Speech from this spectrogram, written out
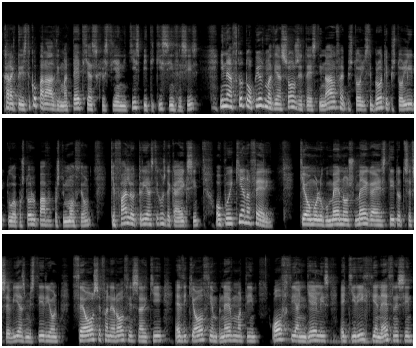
Χαρακτηριστικό παράδειγμα τέτοιας χριστιανικής ποιητικής σύνθεσης είναι αυτό το οποίο μας διασώζεται στην, α επιστολή, στην πρώτη επιστολή του Αποστόλου Παύλου προς Τιμόθεο, κεφάλαιο 3 στίχος 16, όπου εκεί αναφέρει «Και ομολογουμένος μέγα εστίτο της ευσεβίας μυστήριων, Θεός εφανερώθη σαρκή, εδικαιώθη εμπνεύματι, όφθη αγγέλης, εκηρύχθη εν έθνεσιν,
